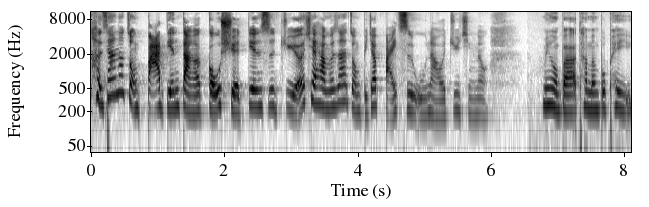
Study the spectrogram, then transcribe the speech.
很像那种八点档的狗血电视剧，而且他们是那种比较白痴无脑的剧情那种。没有吧？他们不配。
